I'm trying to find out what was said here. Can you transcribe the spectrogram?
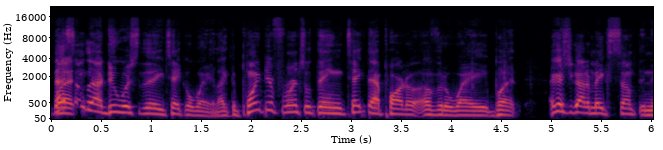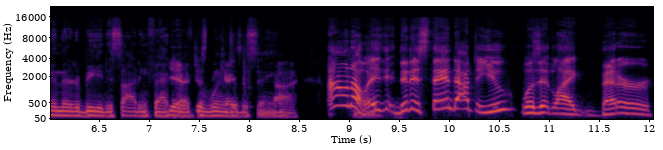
That's but, something I do wish that they take away. Like the point differential thing, take that part of, of it away. But I guess you got to make something in there to be a deciding factor. Yeah, just the wins are the same. I don't know. It, did it stand out to you? Was it like better?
